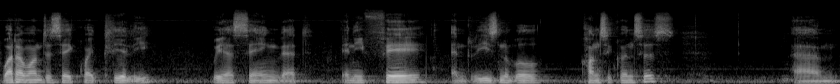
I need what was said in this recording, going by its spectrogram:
What I want to say quite clearly, we are saying that any fair and reasonable consequences, um,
